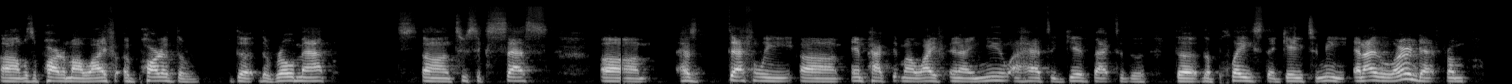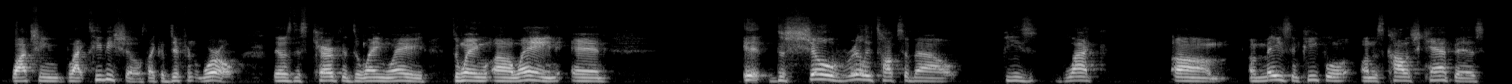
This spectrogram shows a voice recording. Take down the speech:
uh, was a part of my life, a part of the the, the roadmap uh, to success, um, has definitely uh, impacted my life. And I knew I had to give back to the the the place that gave to me. And I learned that from watching black TV shows like A Different World. There was this character Dwayne Wade, Dwayne uh, Wayne, and it the show really talks about these black um, amazing people on this college campus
